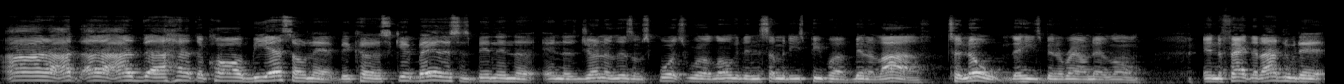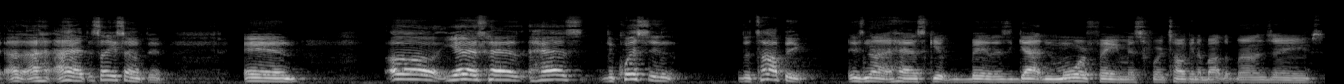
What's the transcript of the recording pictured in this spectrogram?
I I I I, had to call BS on that because Skip Bayless has been in the in the journalism sports world longer than some of these people have been alive to know that he's been around that long. And the fact that I knew that I, I, I had to say something. And uh yes, has has the question the topic is not has Skip Bayless gotten more famous for talking about LeBron James.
